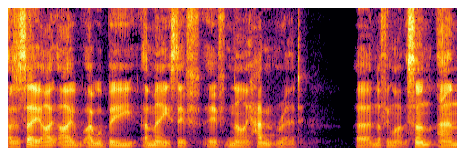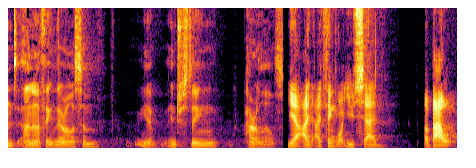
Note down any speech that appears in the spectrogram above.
as I say, I, I, I would be amazed if, if Nye hadn't read uh, Nothing Like the Sun. And, and I think there are some, you know, interesting parallels. Yeah, I, I think what you said about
